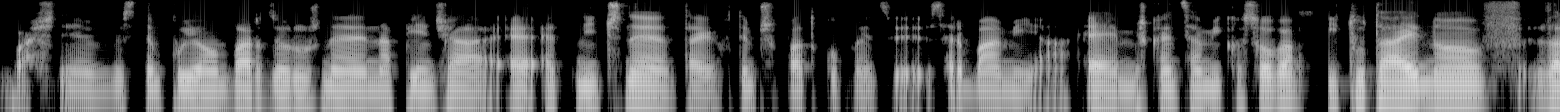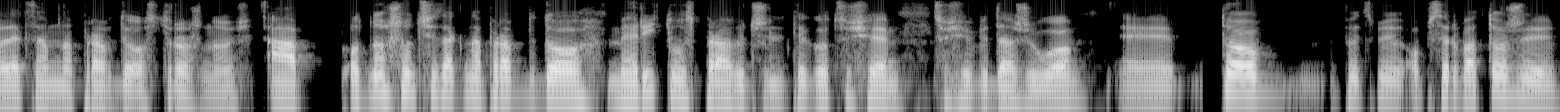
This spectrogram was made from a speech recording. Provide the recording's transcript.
właśnie występują bardzo różne napięcia e, etniczne, tak jak w tym przypadku pomiędzy Serbami a e, mieszkańcami Kosowa. I tutaj no, zalecam naprawdę ostrożność. A odnosząc się tak naprawdę do meritum sprawy, czyli tego, co się, co się wydarzyło, to powiedzmy obserwatorzy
